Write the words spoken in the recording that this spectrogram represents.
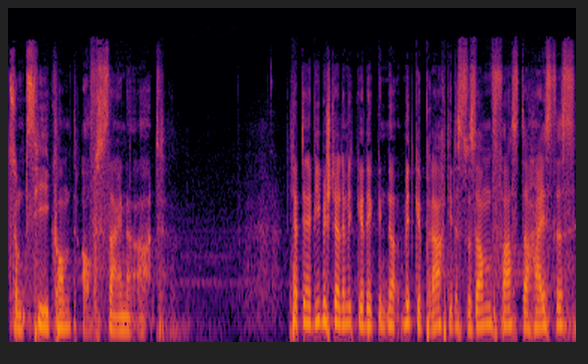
zum Ziel kommt auf seine Art. Ich habe dir eine Bibelstelle mitge mitgebracht, die das zusammenfasst. Da heißt es,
